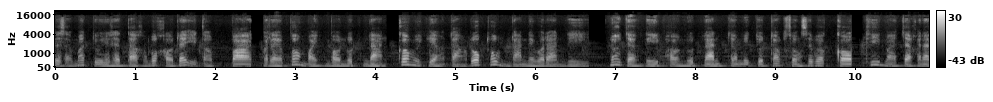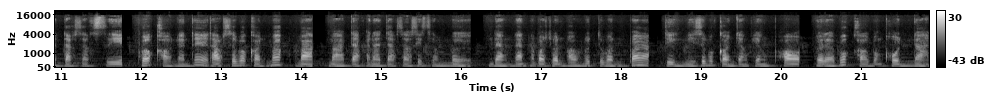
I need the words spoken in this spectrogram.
จะสามารถอยู่ในสายตาของพวกเขาได้อีกต่อไปแต่เป้าหมายของมนุษย์นั้นก็มีเพียงต่างโลกเท่านั้นในเวลานี้ นอกจากนี้พอมนุษย์นั้นจะมีจุดรับส่งทรัพยากรที่มาจากอาณาจักรศักดิ์สิทธิ์เพราะเขานั้นได้รับทรัพยากรมากมายมาจากอาณาจักรศักดิ์สิทธิ์เสมอ ดังนั้นประชาชนเผ่ามนุษย์จำนวนมากจึงมีทรัพยากรอย่างเพียงพอแต่พวกเขาบางคนนั้น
